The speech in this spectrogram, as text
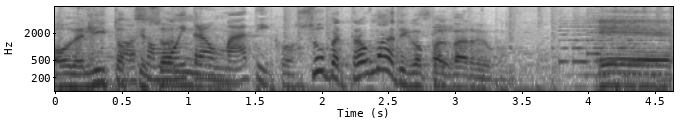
o delitos No, que son son muy traumáticos. Súper traumáticos para el barrio. Eh,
